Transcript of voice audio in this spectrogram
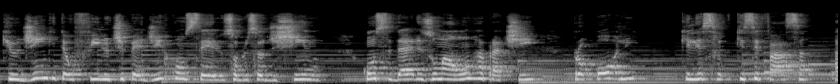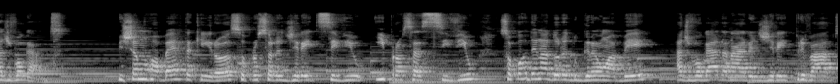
que o dia em que teu filho te pedir conselho sobre o seu destino, consideres uma honra para ti propor-lhe que, que se faça advogado. Me chamo Roberta Queiroz, sou professora de Direito Civil e Processo Civil, sou coordenadora do Grão AB, advogada na área de Direito Privado.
